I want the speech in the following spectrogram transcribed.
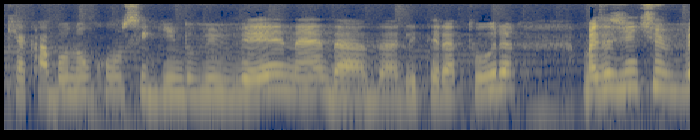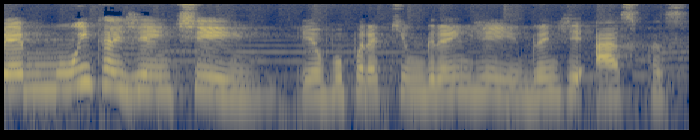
que acabam não conseguindo viver né, da, da literatura, mas a gente vê muita gente, eu vou por aqui um grande, um grande aspas,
